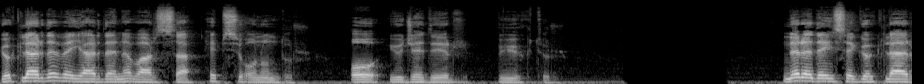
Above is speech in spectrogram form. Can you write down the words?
Göklerde ve yerde ne varsa hepsi O'nundur. O yücedir, büyüktür. Neredeyse gökler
